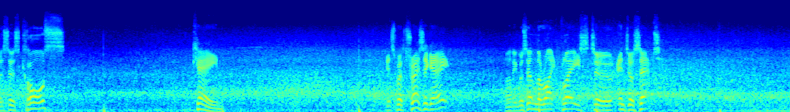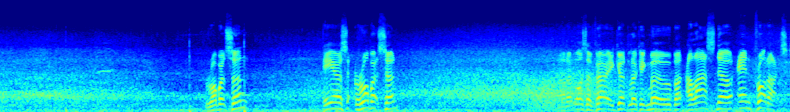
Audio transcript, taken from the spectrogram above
This is Kroos. Kane. It's with Trezeguet. And he was in the right place to intercept. Robertson. Here's Robertson. And it was a very good-looking move, but alas, no end product.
